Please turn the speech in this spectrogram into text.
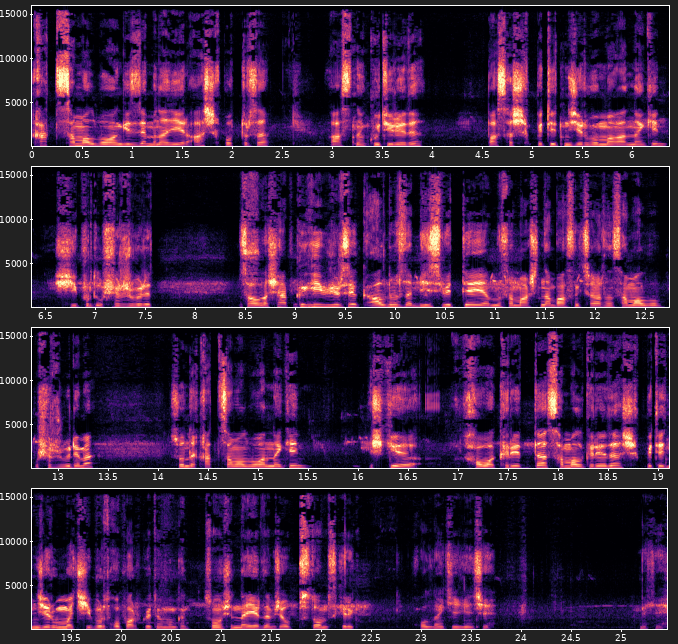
қатты самал болған кезде мына жері ашық болып тұрса астынан көтереді басқа шығып кететін жер болмағаннан кейін шипырды ұшырып жібереді. Мысалға шапка киіп жүрсек алдымызда велосипедте я болмаса машинадан басыңды шығарсаң самал болып ұшырып жібере ма? Сондай қатты самал болғаннан кейін ішке хауа кіреді да самал кіреді шығып кететін жер болмайды шипырды қопарып кетуі мүмкін. Сол үшін мына жерден жауып тастауымыз керек қолдан келгенше. Мінекей.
